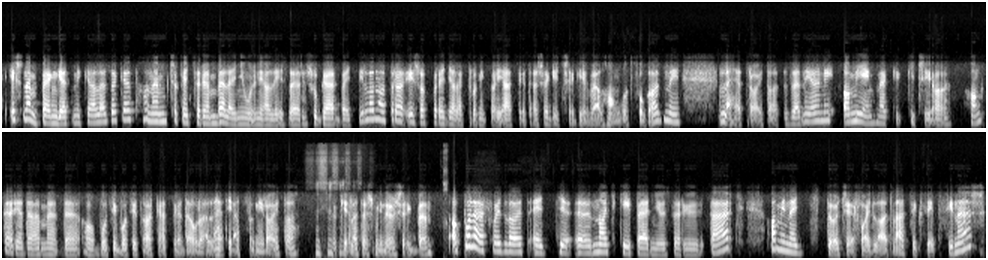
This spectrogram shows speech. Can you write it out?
és nem pengetni kell ezeket, hanem csak egyszerűen belenyúlni a lézer sugárba egy pillanatra, és akkor egy elektronikai áttétel segítségével hangot fog adni. Lehet rajta zenélni. A miénknek kicsi a hangterjedelme, de a boci-boci tarkát például el lehet játszani rajta tökéletes minőségben. A polárfagylalt egy nagy képernyőszerű tárgy, amin egy töltsérfagylalt látszik, szép színes,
